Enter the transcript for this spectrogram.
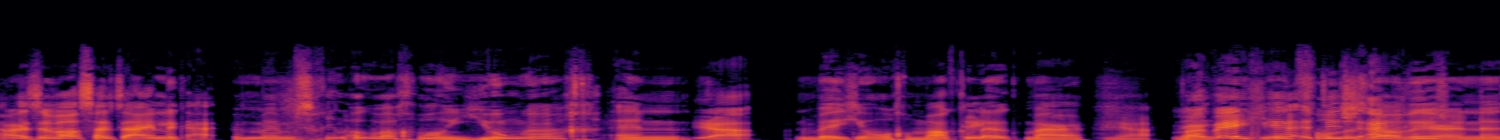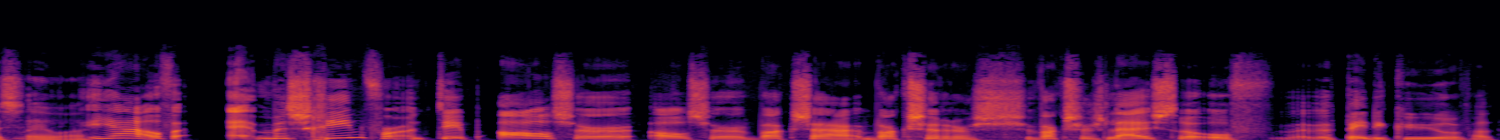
Maar ze was uiteindelijk eh, misschien ook wel gewoon jonger en ja, een beetje ongemakkelijk. Maar, ja. nee, maar weet ik, je, ik vond is het wel weer een uh, COS. Ja, of eh, misschien voor een tip als er, als er waksa, waksers, waksers luisteren of eh, pedicure. Of wat.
